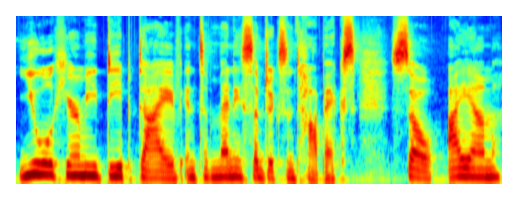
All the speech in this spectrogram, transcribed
You will hear me deep dive into many subjects and topics. So I am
